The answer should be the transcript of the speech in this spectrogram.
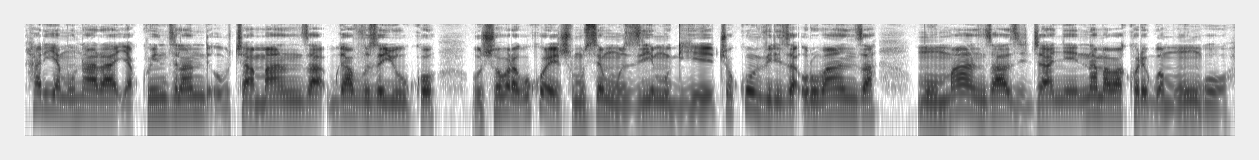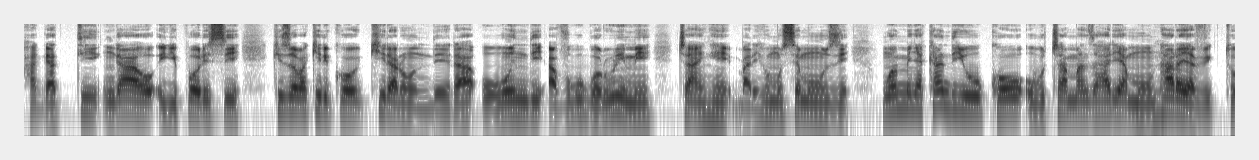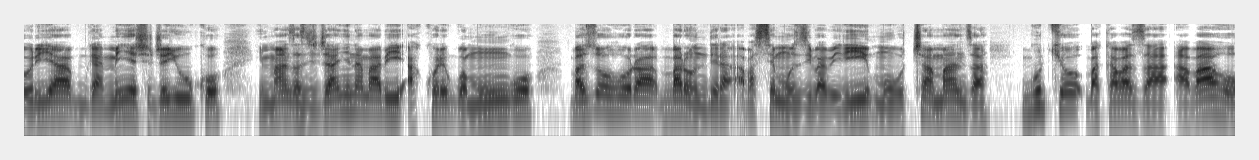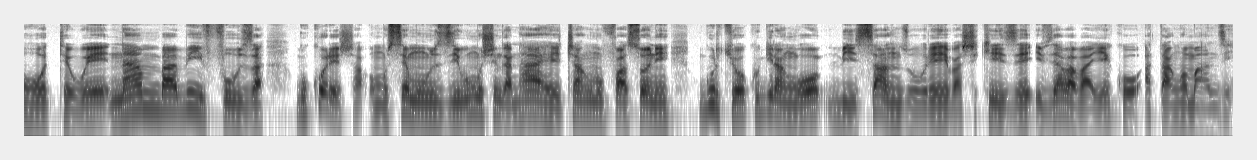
hariya mu ntara ya Queensland ubucamanza bwavuze yuko ushobora gukoresha umusemuzi mu gihe cyo kumviriza urubanza mu manza zijyanye n’amabakoregwa mu ngo hagati ngaho igipolisi kizoba kiriko kirarondera uwundi avuga urwo rurimi canke bariho umusemuzi mwamenya kandi yuko ubucamanza hariya mu ntara ya victoria bwamenyesheje yuko imanza zijanye n'amabi akoregwa mu ngo bazohora barondera abasemuzi babiri mu bucamanza gutyo bakabaza abahohotewe namba bifuza gukoresha umusemuzi w'umushingantahe cyangwa umupfasoni gutyo kugira ngo bisanzure bashikirize ibyababaye ko atankomanzi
